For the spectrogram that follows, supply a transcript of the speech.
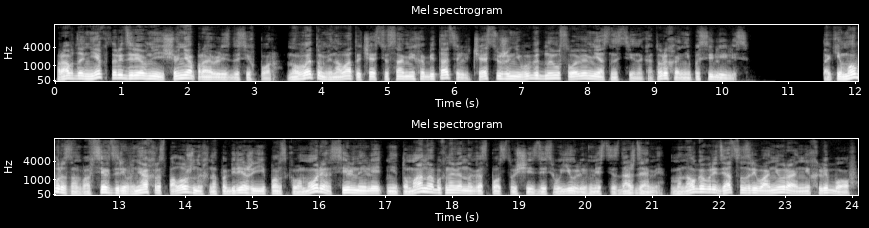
Правда, некоторые деревни еще не оправились до сих пор, но в этом виноваты частью сами их обитатели, частью же невыгодные условия местности, на которых они поселились. Таким образом, во всех деревнях, расположенных на побережье Японского моря, сильные летние туманы, обыкновенно господствующие здесь в июле вместе с дождями, много вредят созреванию ранних хлебов.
